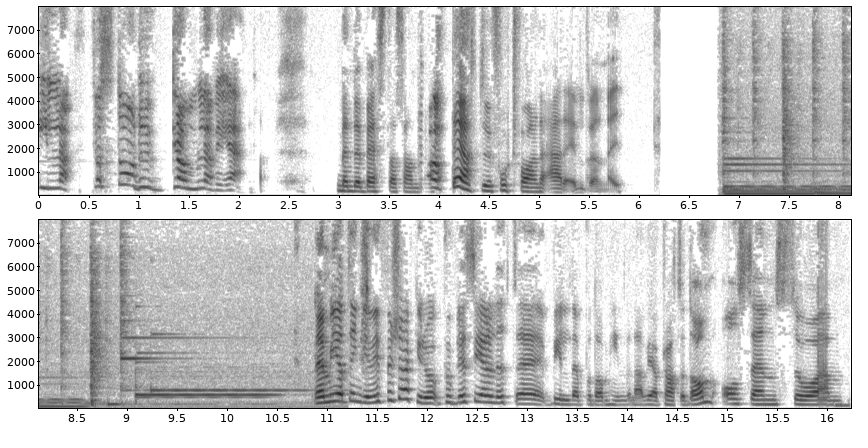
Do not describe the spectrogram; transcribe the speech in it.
illa! Förstår du hur gamla vi är? Men det bästa Sandra, det är att du fortfarande är äldre än mig. Nej men jag tänker vi försöker att publicera lite bilder på de hindren vi har pratat om och sen så um,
